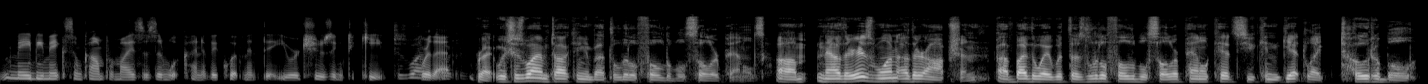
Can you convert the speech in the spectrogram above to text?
maybe make some compromises in what kind of equipment that you are choosing to keep for that. Talking. Right, which is why I'm talking about the little foldable solar panels. Um, now, there is one other option. Uh, by the way, with those little foldable solar panel kits, you can get like totable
